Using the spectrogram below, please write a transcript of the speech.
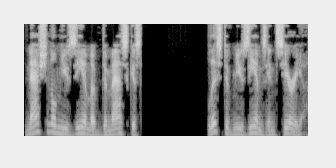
National Museum of Damascus List of museums in Syria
